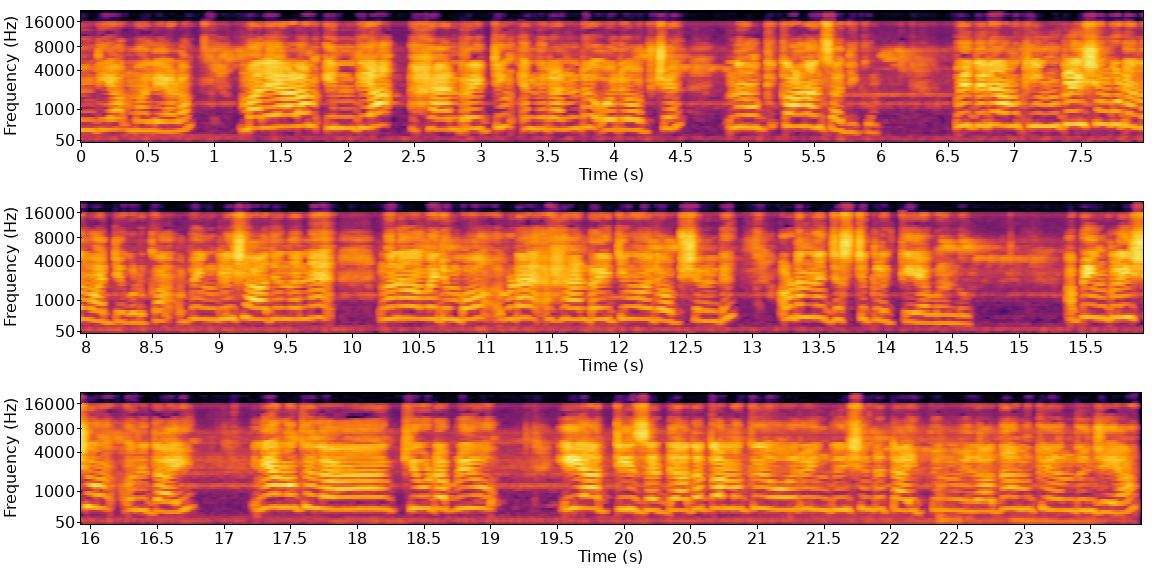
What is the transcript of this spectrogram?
India Malayalam. Malayalam India handwriting എന്ന രണ്ട് ഒരു ഓപ്ഷൻ നിങ്ങൾക്ക് കാണാൻ സാധിക്കും. അപ്പോൾ ഇതിൽ നമുക്ക് ഇംഗ്ലീഷും കൂടി ഒന്ന് മാറ്റി കൊടുക്കാം. അപ്പോൾ ഇംഗ്ലീഷ് ആദ്യം തന്നെ ഇങ്ങനെ വരുമ്പോൾ ഇവിടെ ഹാൻഡ് റൈറ്റിംഗ് ഒരു ഓപ്ഷൻ ഉണ്ട്. അവിടെ ഒന്ന് ജസ്റ്റ് ക്ലിക്ക് ചെയ്യാൻ വേണ്ടു. അപ്പോൾ ഇംഗ്ലീഷും ഒരു ഇതായി. ഇനി നമുക്ക് Q W E R T Z അതൊക്കെ നമുക്ക് ഓരോ ഇംഗ്ലീഷിന്റെ ടൈപ്പിംഗ് ചെയ്ത് അത് നമുക്ക് എന്തും ചെയ്യാം.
